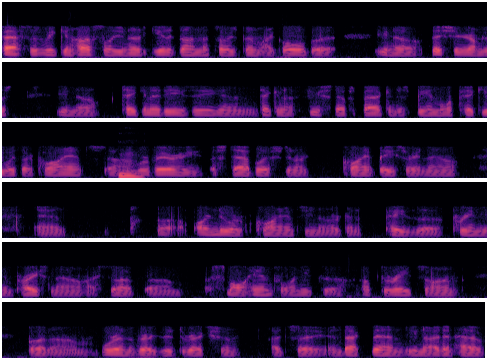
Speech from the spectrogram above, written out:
fast as we can hustle, you know, to get it done. That's always been my goal. But, you know, this year I'm just, you know, taking it easy and taking a few steps back and just being more picky with our clients. Um, Hmm. We're very established in our client base right now. And uh, our newer clients, you know, are going to pay the premium price now. I still have um, a small handful I need to up the rates on, but um, we're in a very good direction, I'd say. And back then, you know, I didn't have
